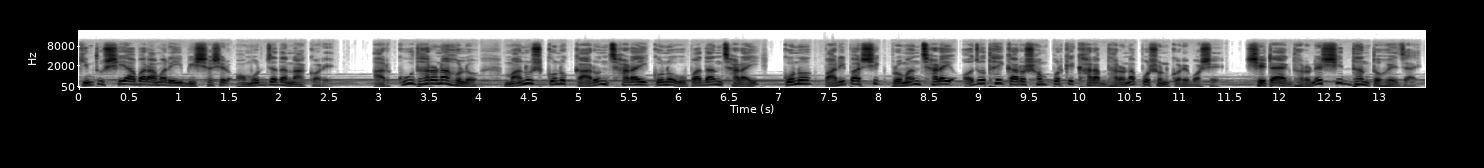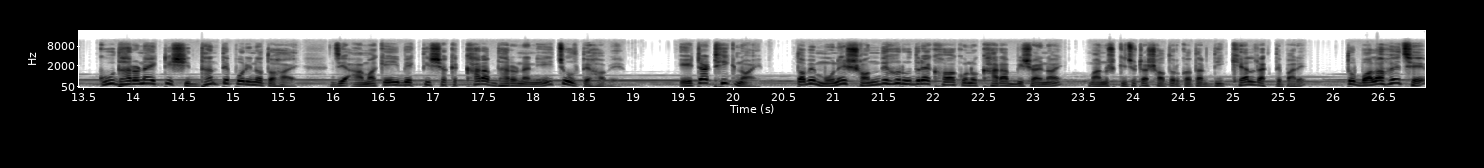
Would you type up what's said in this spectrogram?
কিন্তু সে আবার আমার এই বিশ্বাসের অমর্যাদা না করে। আর কুধারণা হল, মানুষ কোনো কারণ ছাড়াই, কোনো উপাদান ছাড়াই, কোনো পারিপার্শ্বিক প্রমাণ ছাড়াই অযথাই কারও সম্পর্কে খারাপ ধারণা পোষণ করে বসে। সেটা এক ধরনের সিদ্ধান্ত হয়ে যায়। কুধারণা একটি সিদ্ধান্তে পরিণত হয়, যে আমাকে এই ব্যক্তির সাথে খারাপ ধারণা নিয়েই চলতে হবে। এটা ঠিক নয়। তবে মনে সন্দেহ রুদ্রেক হওয়া কোনো খারাপ বিষয় নয়। মানুষ কিছুটা সতর্কতার দিক খেয়াল রাখতে পারে। তো বলা হয়েছে,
